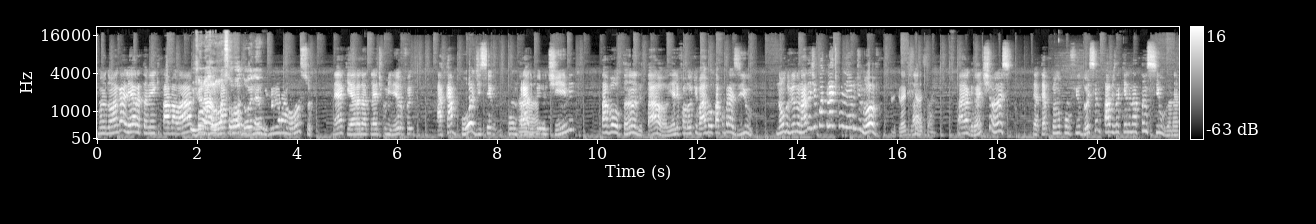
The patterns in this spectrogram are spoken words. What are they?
Mandou uma galera também que tava lá. O Júnior Alonso rodou, né? O Júnior Alonso, né, que era do Atlético Mineiro, foi. Acabou de ser comprado Aham. pelo time. Tá voltando e tal. E ele falou que vai voltar pro Brasil. Não duvido nada de ir pro Atlético Mineiro de novo. É grande Não, chance. pô. Tá uma grande chance. E até porque eu não confio dois centavos naquele Nathan Silva, né?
